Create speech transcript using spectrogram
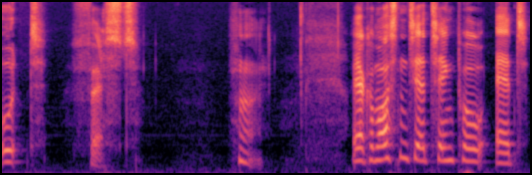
ondt først. Hmm. Og jeg kommer også sådan til at tænke på, at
